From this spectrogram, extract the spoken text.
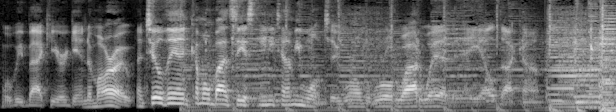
We'll be back here again tomorrow. Until then, come on by and see us anytime you want to. We're on the World Wide Web at al.com.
